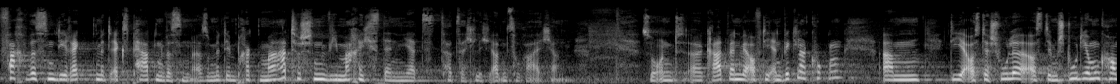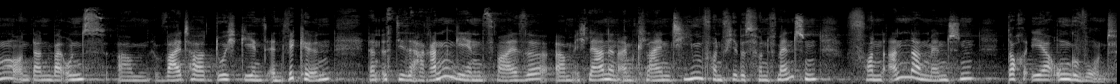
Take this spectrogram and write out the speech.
Fachwissen direkt mit Expertenwissen, also mit dem pragmatischen, wie mache ich es denn jetzt tatsächlich anzureichern. So und äh, gerade wenn wir auf die Entwickler gucken, ähm, die aus der Schule, aus dem Studium kommen und dann bei uns ähm, weiter durchgehend entwickeln, dann ist diese Herangehensweise, ähm, ich lerne in einem kleinen Team von vier bis fünf Menschen, von anderen Menschen doch eher ungewohnt.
